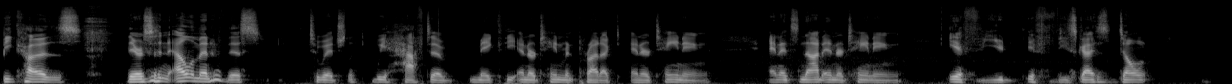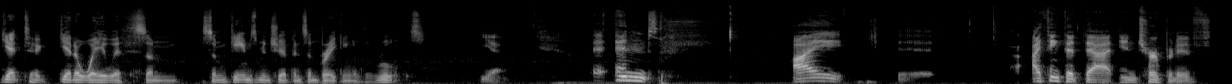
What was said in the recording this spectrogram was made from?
because there's an element of this to which like we have to make the entertainment product entertaining and it's not entertaining if you if these guys don't get to get away with some some gamesmanship and some breaking of the rules Yeah. And I I think that that interpretive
